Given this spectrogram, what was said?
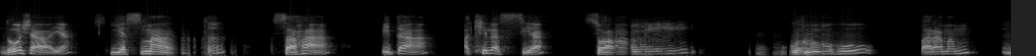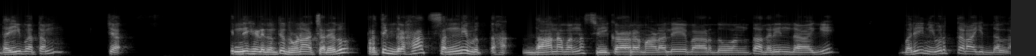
ದೋಷಾಯ ಯಸ್ಮಾತ್ ಸಹ ಪಿತಾ ಅಖಿಲಸ್ಯ ಸ್ವಾಮಿ ಗುರುಃ ಪರಮಂ ದೈವತಂ ಚ. ಹಿಂದೆ ಹೇಳಿದಂತೆ ದ್ರೋಣಾಚಾರ್ಯರು ಪ್ರತಿಗ್ರಹ ಸನ್ನಿವೃತ್ತ, ದಾನವನ್ನ ಸ್ವೀಕಾರ ಮಾಡಲೇಬಾರದು ಅಂತ ಅದರಿಂದಾಗಿ ಬರೀ ನಿವೃತ್ತರಾಗಿದ್ದಲ್ಲ,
